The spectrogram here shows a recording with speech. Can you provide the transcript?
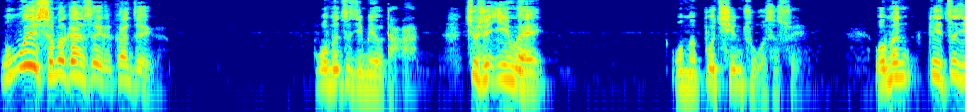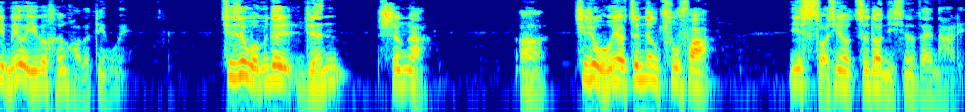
我为什么干这个干这个？我们自己没有答案，就是因为我们不清楚我是谁，我们对自己没有一个很好的定位。其实我们的人生啊，啊，其实我们要真正出发，你首先要知道你现在在哪里。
